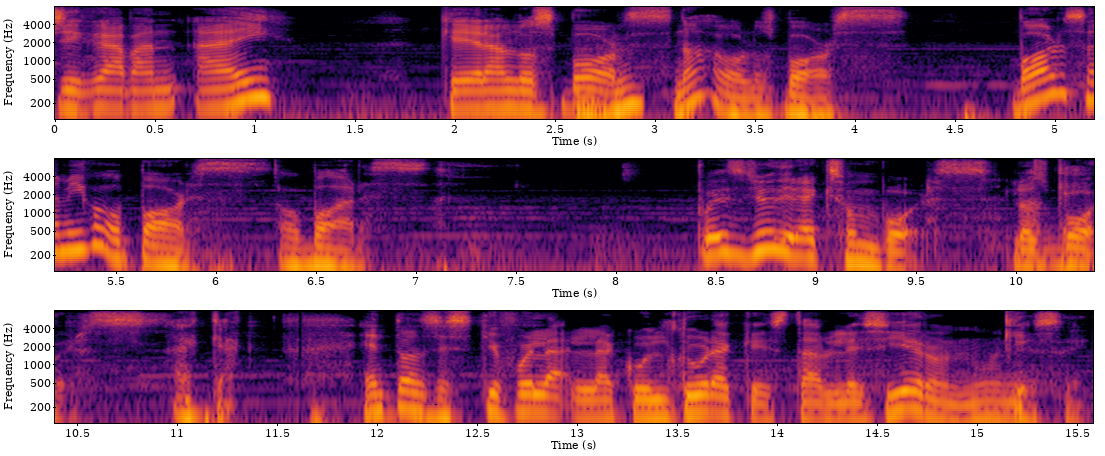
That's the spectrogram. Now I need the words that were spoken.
llegaban ahí que eran los Boers, ¿no? O los Boers. ¿Boers, amigo? ¿O Boers? ¿O Boers? Pues yo diría que son Boers, los Boers. Entonces. Que fue la, cultura que establecieron, ¿no? En, ese,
